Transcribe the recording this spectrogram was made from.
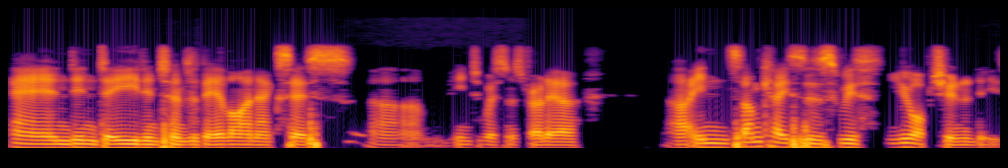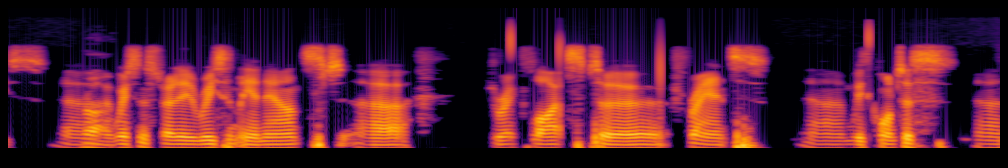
and indeed in terms of airline access um, into Western Australia. Uh, in some cases, with new opportunities. Uh, right. Western Australia recently announced uh, direct flights to France um, with Qantas uh,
